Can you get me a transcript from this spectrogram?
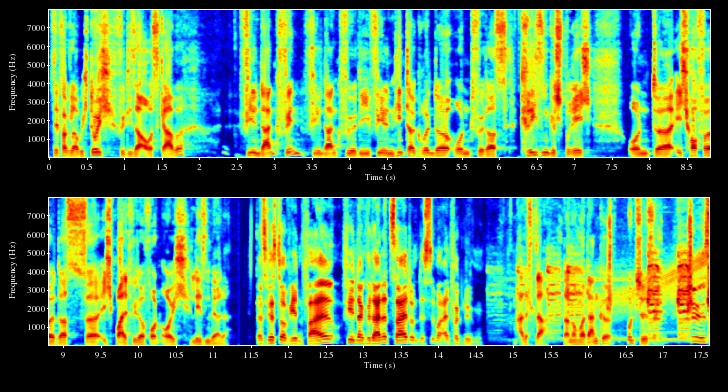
sind wir, glaube ich, durch für diese Ausgabe. Vielen Dank, Finn. Vielen Dank für die vielen Hintergründe und für das Krisengespräch. Und äh, ich hoffe, dass äh, ich bald wieder von euch lesen werde. Das wirst du auf jeden Fall. Vielen Dank für deine Zeit und es ist immer ein Vergnügen. Alles klar. Dann nochmal danke und tschüss. Tschüss.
